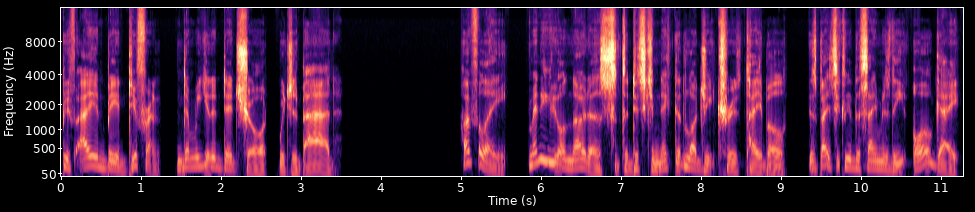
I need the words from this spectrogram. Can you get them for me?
But if A and B are different, then we get a dead short, which is bad. Hopefully, many of you will notice that the disconnected logic truth table is basically the same as the OR gate,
